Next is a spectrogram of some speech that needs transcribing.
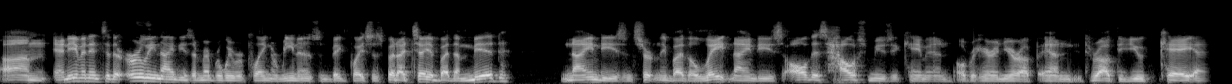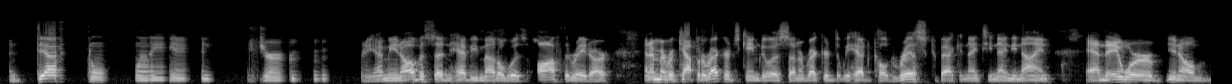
Um, and even into the early 90s, I remember we were playing arenas and big places. But I tell you, by the mid 90s and certainly by the late 90s, all this house music came in over here in Europe and throughout the UK and definitely in Germany. I mean, all of a sudden, heavy metal was off the radar. And I remember Capitol Records came to us on a record that we had called Risk back in 1999, and they were, you know,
